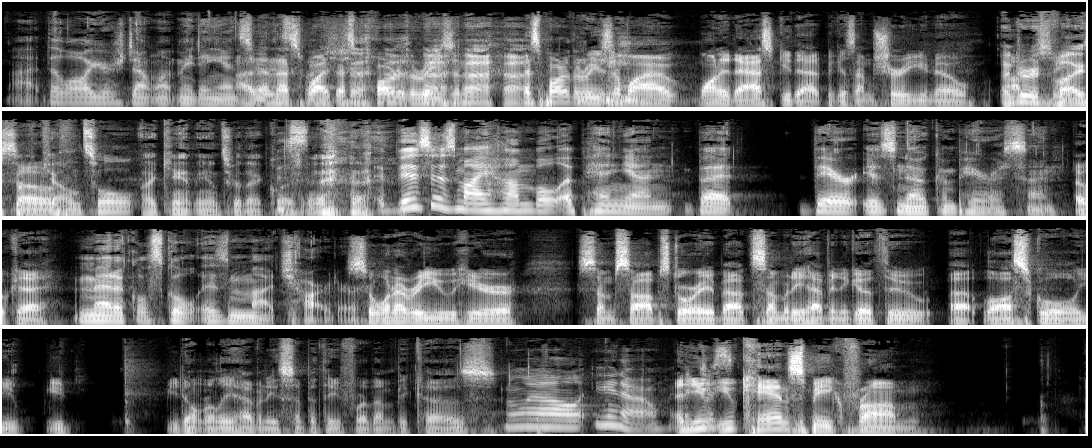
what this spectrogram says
Uh, the lawyers don't want me to answer. And this that's why that's part of the reason. That's part of the reason why I wanted to ask you that because I'm sure you know. Under obviously, advice of counsel, I can't answer that question. This is my humble opinion, but there is no comparison. Okay, Medical school is much harder. so whenever you hear some sob story about somebody having to go through uh, law school, you you you don't really have any sympathy for them because, well, you know, and you just- you can speak from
